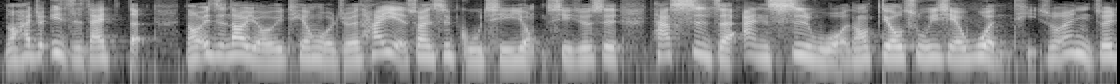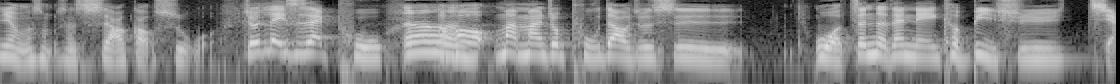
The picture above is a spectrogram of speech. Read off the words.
然后他就一直在等，然后一直到有一天，我觉得他也算是鼓起勇气，就是他试着暗示我，然后丢出一些问题，说：“哎，你最近有什么事要告诉我？”就类似在铺，然后慢慢就铺到就是我真的在那一刻必须讲，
